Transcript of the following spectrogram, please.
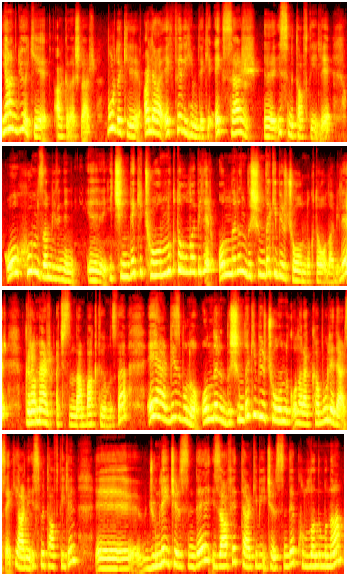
Yani diyor ki arkadaşlar buradaki ala ekterihimdeki ekser e, ismi taftili o hum zamirinin e, içindeki çoğunluk da olabilir, onların dışındaki bir çoğunluk da olabilir. Gramer açısından baktığımızda eğer biz bunu onların dışındaki bir çoğunluk olarak kabul edersek yani ismi taftilin e, cümle içerisinde izafet terkibi içerisinde kullanımına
